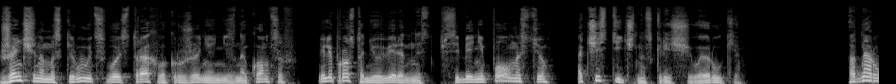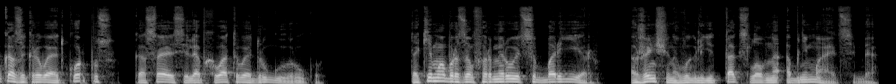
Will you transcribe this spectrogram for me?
Женщина маскирует свой страх в окружении незнакомцев или просто неуверенность в себе не полностью, а частично скрещивая руки. Одна рука закрывает корпус, касаясь или обхватывая другую руку. Таким образом формируется барьер, а женщина выглядит так, словно обнимает себя.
